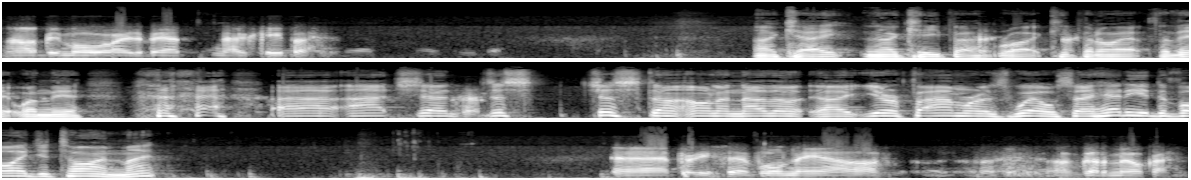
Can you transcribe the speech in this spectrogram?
No, I've be more worried about No Keeper. Okay, no keeper. Right, keep an eye out for that one there. uh, Arch, uh, just just uh, on another, uh, you're a farmer as well. So how do you divide your time, mate? Uh, pretty simple now. I've, I've got a milker.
